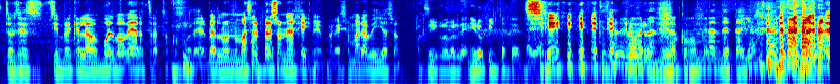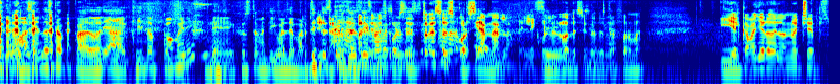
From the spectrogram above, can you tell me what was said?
Entonces, siempre que la vuelvo a ver, trato como de verlo nomás al personaje y me parece maravilloso. Sí, Robert De Niro, píntate de payaso. Sí. Que sale Robert De Niro como un gran detalle. como haciendo esta parodia a King of Comedy. De, justamente igual de Martin Y- Scorsese y Robert De Scorsese. Todo eso es corsiana la película, Sí, ¿no? Decirlo sí, de otra forma. Y El Caballero de la Noche, pues,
